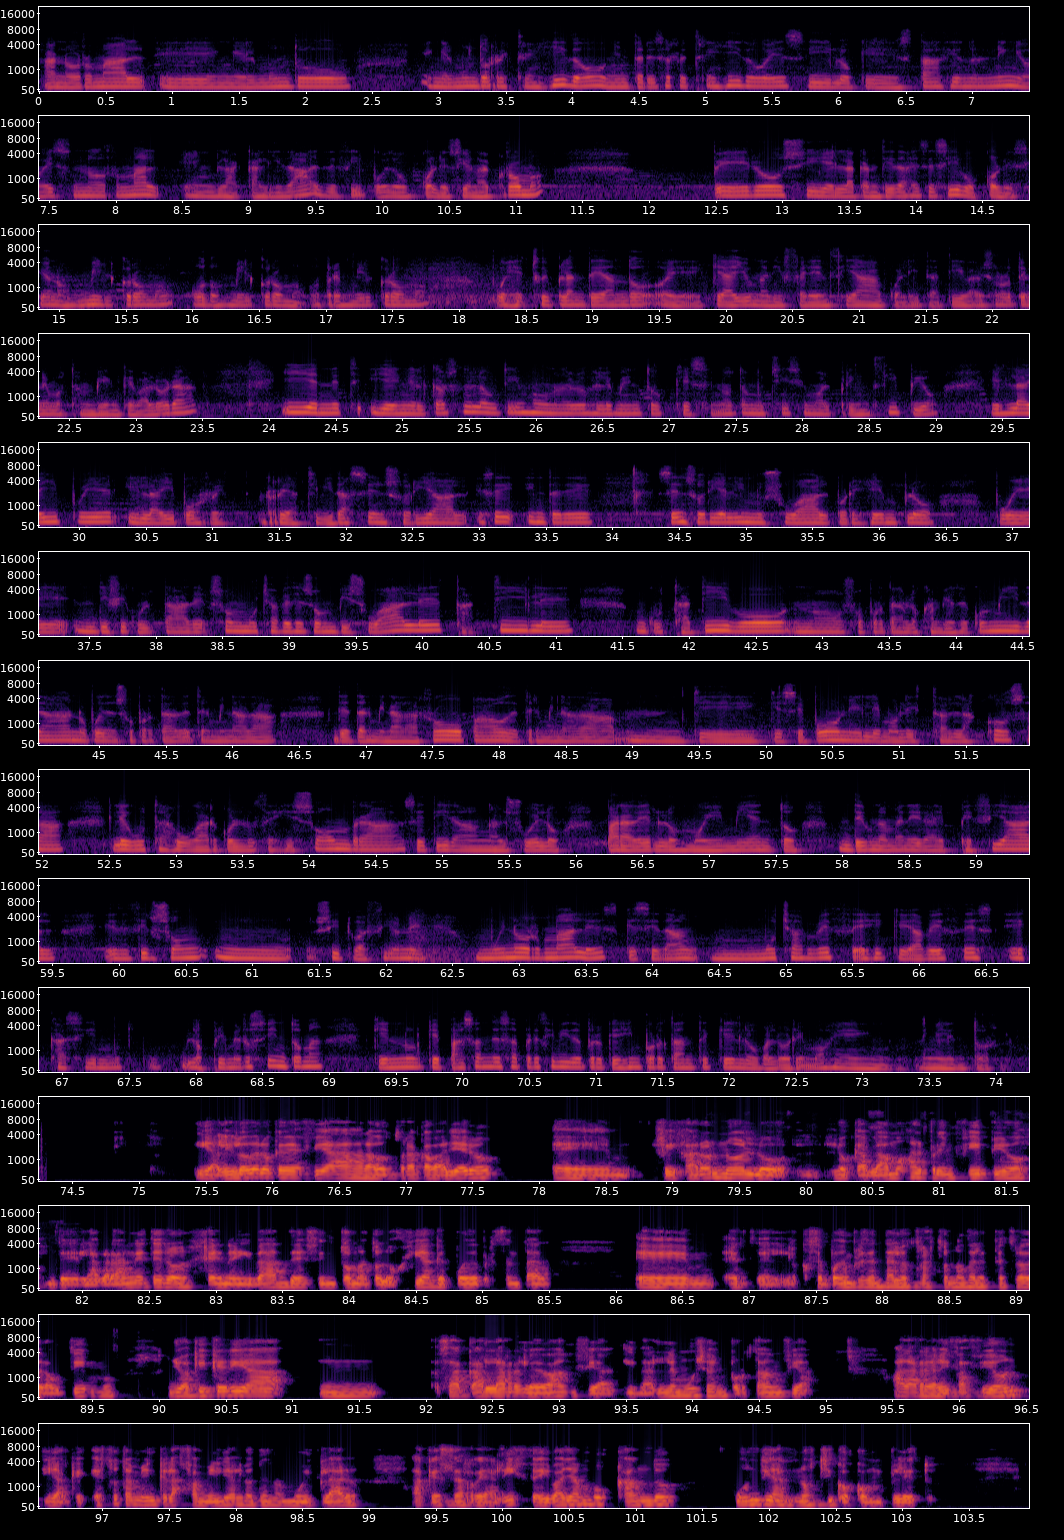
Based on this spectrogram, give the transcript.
anormal en el mundo en el mundo restringido, en intereses restringidos, es si lo que está haciendo el niño es normal en la calidad, es decir, puedo coleccionar cromos, pero si en la cantidad excesiva colecciono mil cromos o dos mil cromos o tres mil cromos, pues estoy planteando eh, que hay una diferencia cualitativa. Eso lo tenemos también que valorar. Y en, este, y en el caso del autismo, uno de los elementos que se nota muchísimo al principio es la hiper y la hiporreactividad sensorial, ese interés sensorial inusual, por ejemplo, pues dificultades, son muchas veces son visuales, táctiles, gustativos, no soportan los cambios de comida, no pueden soportar determinada, determinada ropa o determinada mm, que, que, se pone, le molestan las cosas, le gusta jugar con luces y sombras, se tiran al suelo para ver los movimientos de una manera especial. Es decir, son mm, situaciones muy normales que se dan muchas veces y que a veces es casi los primeros síntomas que, no, que pasan desapercibidos, pero que es importante que lo valoremos en, en el entorno. Y al hilo de lo que decía la doctora Caballero, eh, fijaros ¿no? lo, lo, que hablamos al principio de la gran heterogeneidad de sintomatología que puede presentar eh, el, se pueden presentar los trastornos del espectro del autismo. Yo aquí quería mm, sacar la relevancia y darle mucha importancia a la realización y a que esto también que las familias lo tengan muy claro, a que se realice y vayan buscando un diagnóstico completo.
